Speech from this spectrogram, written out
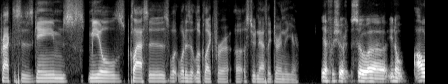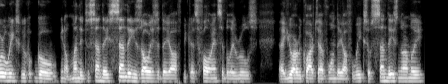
practices, games, meals, classes? What what does it look like for a, a student athlete during the year? Yeah, for sure. So, uh, you know, our weeks go, go, you know, Monday to Sunday. Sunday is always a day off because following NCAA rules, uh, you are required to have one day off a week. So Sundays normally,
